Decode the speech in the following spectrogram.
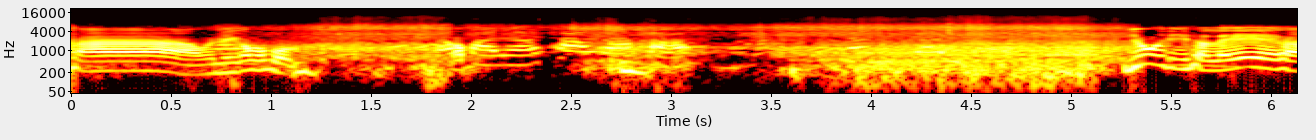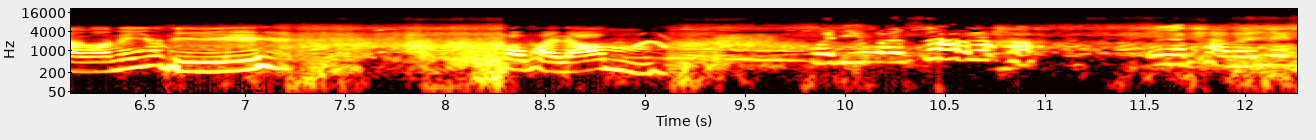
ค่ะ วันนี้ก็มาผมเอาไปแล้วท่านนะคะอยู่ที่ทะเลค่ะ ตอนนี้อยู่ที่เขาไผ่ดวันนี้วันเสาร์นะคะเราจะพาไปเล่น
